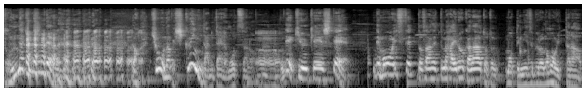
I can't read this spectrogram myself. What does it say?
どんな気持ちだよ。ね あ今日なんか低いんだみたいな思ってたの、うん。で休憩してでもう1セット3セット目入ろうかなと思って水風呂の方行ったら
